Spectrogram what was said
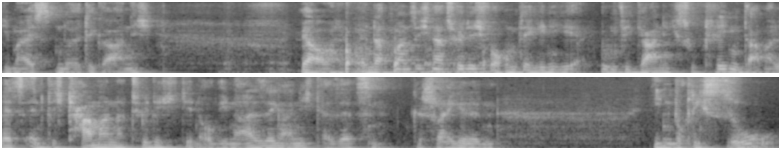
die meisten Leute gar nicht. Ja, und wundert man sich natürlich, warum derjenige irgendwie gar nicht so klingt. Aber letztendlich kann man natürlich den Originalsänger nicht ersetzen. Geschweige denn ihn wirklich so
